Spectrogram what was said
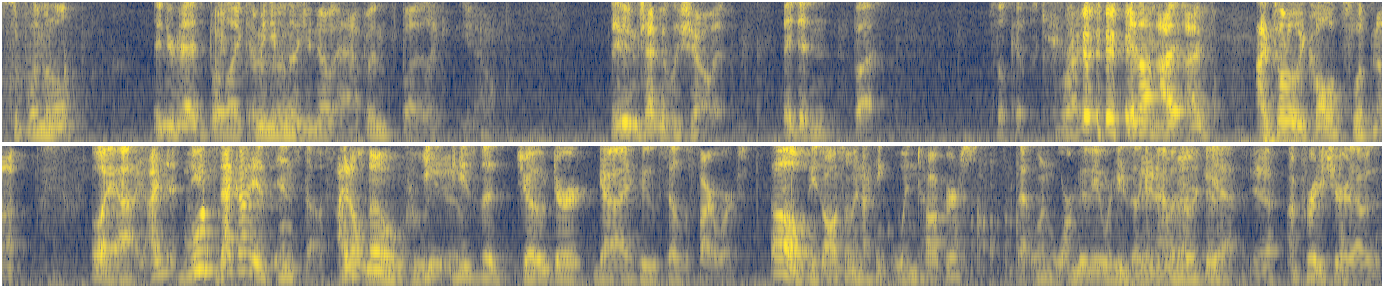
subliminal in your head. But like, I mean, even though you know it happened, but like, you know, they didn't technically show it. They didn't, but still killed his kids. Right. and I, I, I've I totally called Slipknot. well, yeah, I kn- dude, What? that guy is in stuff. I don't know who he, He is. he's the Joe Dirt guy who sells the fireworks. Oh, He's also in I think Wind Talkers, that one war movie where he's, he's like Native an American. Yeah, yeah. I'm pretty sure that was.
